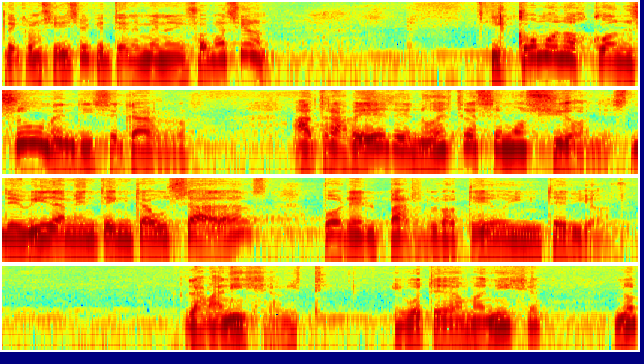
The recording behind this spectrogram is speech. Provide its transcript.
de conciencia que tiene menos información. ¿Y cómo nos consumen? Dice Carlos a través de nuestras emociones debidamente encausadas por el parloteo interior. La manija, ¿viste? Y vos te das manija, no,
